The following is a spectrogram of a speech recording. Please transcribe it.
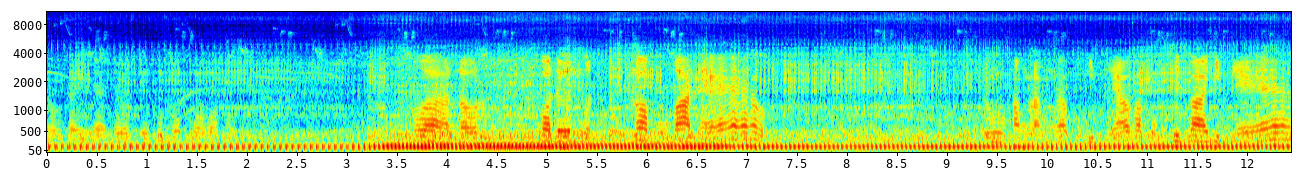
สงสัยจะเดินไปขึ้นรถแล้วครับผมเพราะว่าเรา ก็เดินหมดรอบหมู่บ้านแล้ว ดูข้างหลังครับอิ่มแล้วครับผมคิดว่าอิ่มแล้ว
